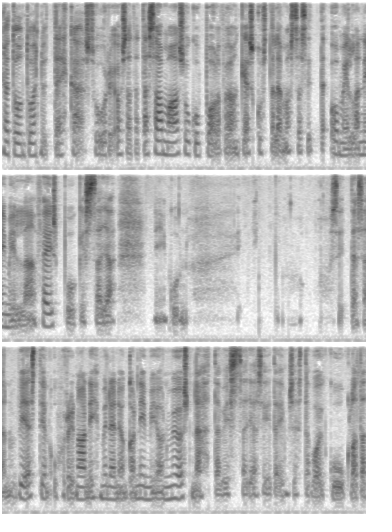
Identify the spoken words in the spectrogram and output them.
Ja tuntuu, että nyt ehkä suuri osa tätä samaa sukupolvea on keskustelemassa sitten omilla nimillään Facebookissa ja niin kuin sitten sen viestin uhrina on ihminen, jonka nimi on myös nähtävissä ja siitä ihmisestä voi googlata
